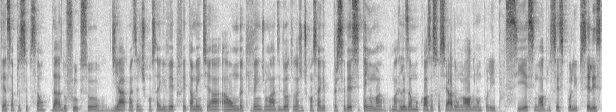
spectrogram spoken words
ter essa percepção da, do fluxo de ar, mas a gente consegue ver perfeitamente a, a, onda que vem de um lado e do outro. A gente consegue perceber se tem uma, uma lesão mucosa associada, um nódulo, um polipo. Se esse nódulo, se esse polipo, se eles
